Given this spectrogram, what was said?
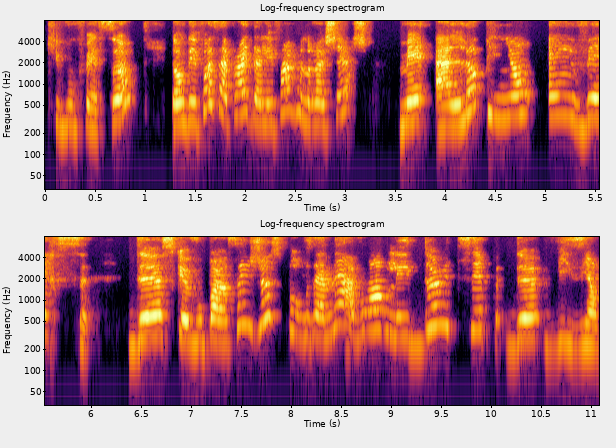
qui vous fait ça. Donc, des fois, ça peut être d'aller faire une recherche, mais à l'opinion inverse de ce que vous pensez, juste pour vous amener à voir les deux types de visions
